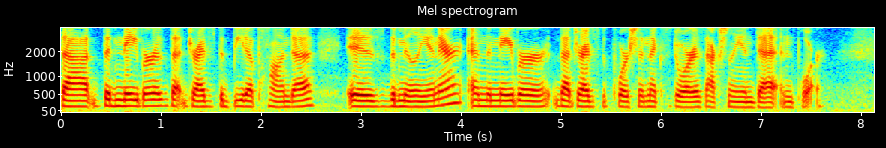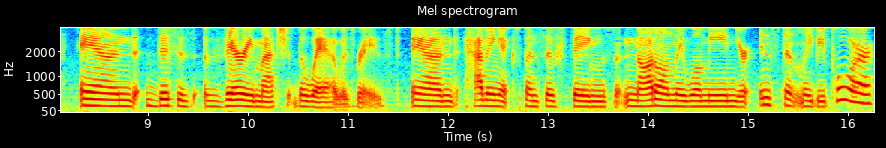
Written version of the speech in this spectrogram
that the neighbor that drives the beat up Honda is the millionaire, and the neighbor that drives the Porsche next door is actually in debt and poor. And this is very much the way I was raised. And having expensive things not only will mean you'll instantly be poor,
